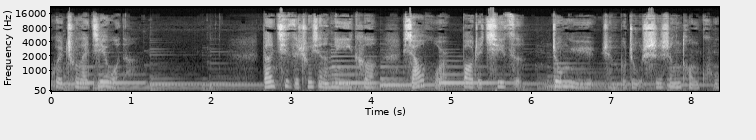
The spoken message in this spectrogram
会出来接我的。当妻子出现的那一刻，小伙抱着妻子，终于忍不住失声痛哭，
